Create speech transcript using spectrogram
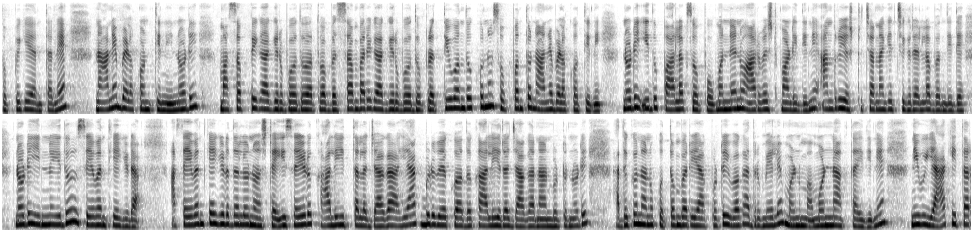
ಸೊಪ್ಪಿಗೆ ಅಂತಲೇ ನಾನೇ ಬೆಳ್ಕೊತೀನಿ. ನೋಡಿ, ಮಸೊಪ್ಪಿಗಾಗಿರ್ಬೋದು ಅಥವಾ ಬಸ್ಸಾಂಬಾರಿಗಾಗಿರ್ಬೋದು ಪ್ರತಿಯೊಂದಕ್ಕೂ ಸೊಪ್ಪಂತೂ ನಾನೇ ಬೆಳ್ಕೊತೀನಿ. ನೋಡಿ, ಇದು ಪಾಲಕ್ ಸೊಪ್ಪು. ಮೊನ್ನೆನೂ ಹಾರ್ವೆಸ್ಟ್ ಮಾಡಿದ್ದೀನಿ. ಅಂದರೂ ಎಷ್ಟು ಚೆನ್ನಾಗಿ ಚಿಗುರೆಲ್ಲ ಬಂದಿದೆ. ನೋಡಿ ಇನ್ನು ಇದು ಸೇವಂತಿಗೆ ಗಿಡ. ಆ ಸೇವಂತಿಗೆ ಗಿಡದಲ್ಲೂ ಅಷ್ಟೇ, ಈ ಸೈಡು ಖಾಲಿ ಇತ್ತಲ್ಲ ಜಾಗ, ಯಾಕೆ ಬಿಡಬೇಕು ಅದು ಖಾಲಿ ಇರೋ ಜಾಗನ ಅಂದ್ಬಿಟ್ಟು ನೋಡಿ, ಅದಕ್ಕೂ ನಾನು ಕೊತ್ತಂಬರಿ ಹಾಕ್ಬಿಟ್ಟು ಇವಾಗ ಅದ್ರ ಮೇಲೆ ಮಣ್ಣು ಮಣ್ಣು ಹಾಕ್ತಾ ಇದ್ದೀನಿ. ನೀವು ಯಾಕೆ ಈ ಥರ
